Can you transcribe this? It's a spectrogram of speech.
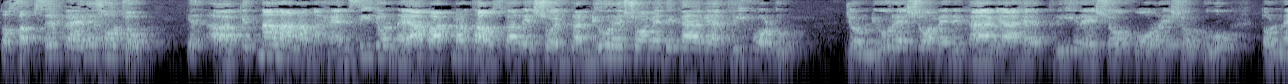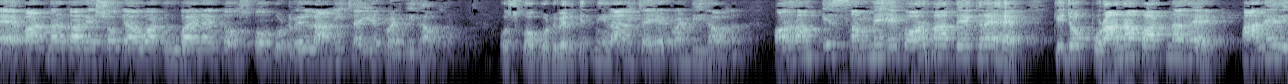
तो सबसे पहले सोचो कितना लाना था? हैंसी जो नया पार्टनर था, उसका रेशो इनका न्यू रेशो में दिखाया गया थ्री फोर टू जो न्यू रेशो हमें दिखाया गया है three ratio four ratio two तो नए पार्टनर का रेशियो क्या हुआ? टू बाय नाइन तो उसको गुडविल लानी चाहिए ट्वेंटी थाउज़ेंड उसको गुडविल कितनी लानी चाहिए? ट्वेंटी थाउज़ेंड और हम इस सम में एक और बात देख रहे हैं कि जो पुराना पार्टनर है, आनेरी,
